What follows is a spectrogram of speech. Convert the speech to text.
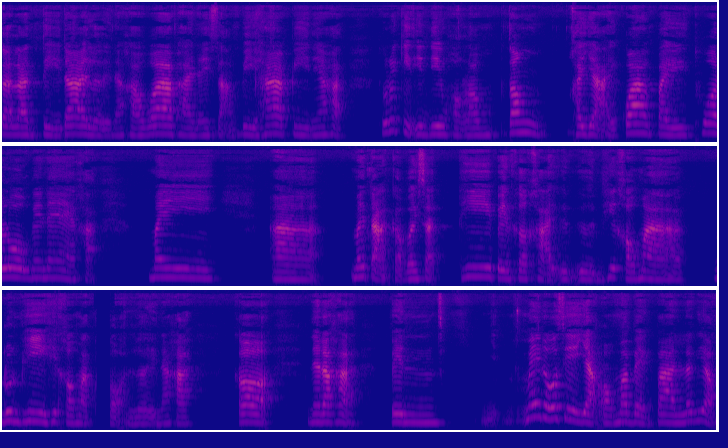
การันตีได้เลยนะคะ ว่าภายใน 3 ปี 5 ปีเนี้ยค่ะ ธุรกิจอินดีมของเราต้องขยายกว้างไปทั่วโลกแน่ ๆ ค่ะ ไม่ ไม่ต่างกับบริษัทที่เป็นเครือข่ายอื่น ๆ ที่เขามารุ่นพี่ที่เขามาก่อนเลยนะคะ ก็เนี่ยแหละค่ะเป็นไม่รู้สิอยากออกมาแบ่งปันแล้วอยาก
